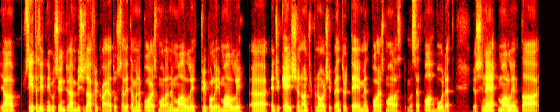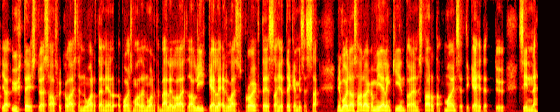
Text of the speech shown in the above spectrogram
Ja siitä sitten niin syntyi Ambitious Africa-ajatus, eli tämmöinen pohjoismaalainen malli, Tripoli-malli, uh, education, entrepreneurship, entertainment, pohjoismaalaiset vahvuudet, jos ne mallintaa ja yhteistyössä afrikkalaisten nuorten ja pohjoismaalaisten nuorten välillä laitetaan liikkeelle erilaisissa projekteissa ja tekemisessä, niin voidaan saada aika mielenkiintoinen startup-mindsetti kehitettyä sinne.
